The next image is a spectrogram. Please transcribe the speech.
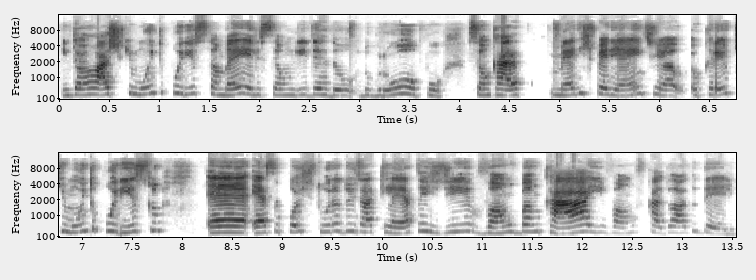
Então eu acho que muito por isso também, ele ser um líder do, do grupo, ser um cara mega experiente, eu, eu creio que muito por isso é essa postura dos atletas de vamos bancar e vamos ficar do lado dele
